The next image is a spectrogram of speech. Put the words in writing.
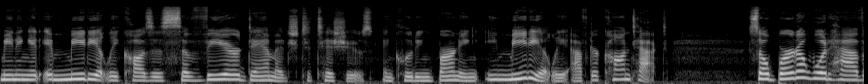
meaning it immediately causes severe damage to tissues, including burning immediately after contact. So Berta would have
